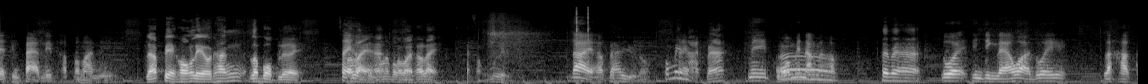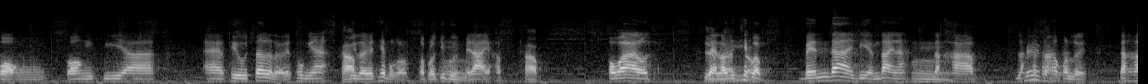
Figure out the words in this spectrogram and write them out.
7-8 ลิตรครับประมาณนี้ แล้วเปลี่ยนของเหลวทั้งระบบเลยใช่ครับเท่าไหร่เปลี่ยนฮะทั้งระบบ ประมาณเท่าไหร่สองหมื่นได้ครับ ได้อยู่เนาะก็ไม่หนักนะ ไม่ผมว่าไม่หนักนะครับ ใช่ไหมฮะ ด้วยจริง ๆ แล้วอะด้วยราคากองกองเกียร์แอร์ฟิลเตอร์หรืออะไรพวกเนี้ยครับคือเราจะเทียบกับกับรถญี่ปุ่นอืม ไม่ได้ครับ ครับ เพราะว่าเราแต่เราจะนเทียบกับเบนซ์ได้ BM ได้นะอืมราคาราไม่คาได้ต่าง เท่าๆกันเลยราคา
